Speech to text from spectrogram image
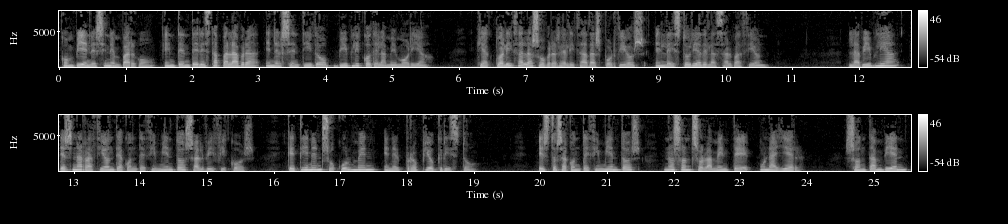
Conviene, sin embargo, entender esta palabra en el sentido bíblico de la memoria, que actualiza las obras realizadas por Dios en la historia de la salvación. La Biblia es narración de acontecimientos salvíficos que tienen su culmen en el propio Cristo, estos acontecimientos no son solamente un ayer, son también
